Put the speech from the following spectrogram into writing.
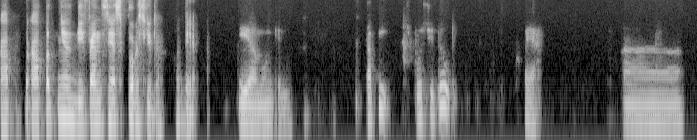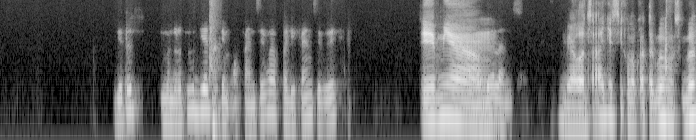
rap- rapetnya defense-nya Spurs gitu. Ngerti nggak? iya mungkin tapi Spurs itu apa ya Eh, dia tuh menurut lu dia tim ofensif apa defensif sih? Tim yang balance? balance aja sih kalau kata gue maksud gue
